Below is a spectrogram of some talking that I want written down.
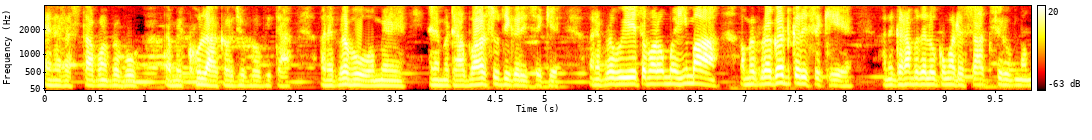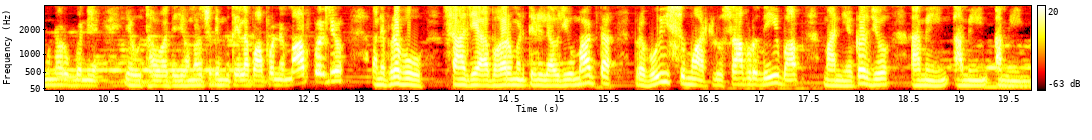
એના રસ્તા પણ પ્રભુ તમે ખુલ્લા કરજો પ્રભુ અને પ્રભુ, અમે એના માટે આભાર સુધી કરી શકીએ. અને પ્રભુ, એ તમારો મહિમા અમે પ્રગટ કરી શકીએ. અને ઘણા બધા લોકો માટે સાક્ષી રૂપ નમૂનારૂપ બને એવું થવા દેજો. હમણાં સુધી તેલા પાપોને માફ કરજો અને પ્રભુ, સાંજે આભાર મને તેડી લાવજો માગતા. પ્રભુ ઈસુમાં આટલું સાંભળો, દેવ બાપ માન્ય કરજો. આમીન આમીન આમીન.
